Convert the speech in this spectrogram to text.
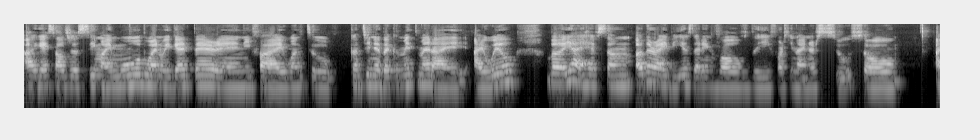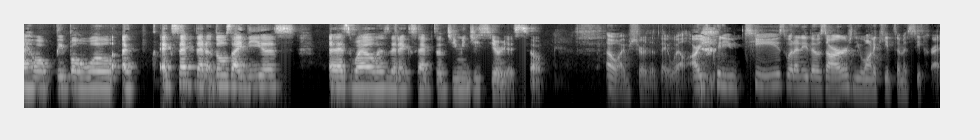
I guess I'll just see my mood when we get there, and if I want to continue the commitment, I I will. But yeah, I have some other ideas that involve the 49ers too. So I hope people will accept that those ideas as well as that accept the Jimmy G series. So Oh, I'm sure that they will. Are you? Can you tease what any of those are? Do you want to keep them a secret?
